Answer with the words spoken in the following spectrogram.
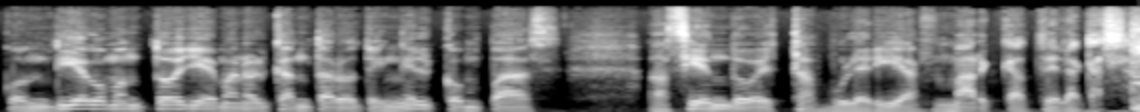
con Diego Montoya y Manuel Cantarote en el compás, haciendo estas bulerías marcas de la casa.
